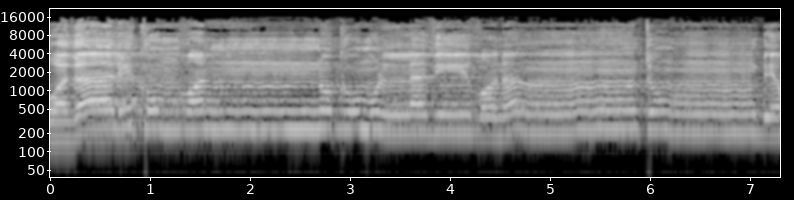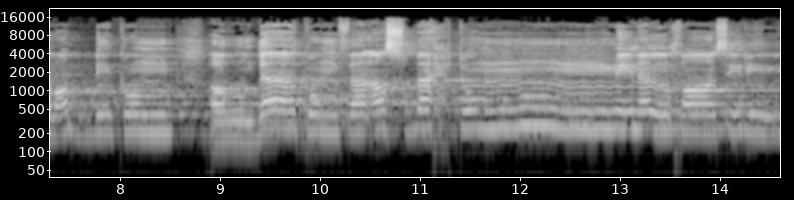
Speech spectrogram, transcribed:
وذلكم ظنكم الذي ظننتم بربكم أرداكم فأصبحتم من الخاسرين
